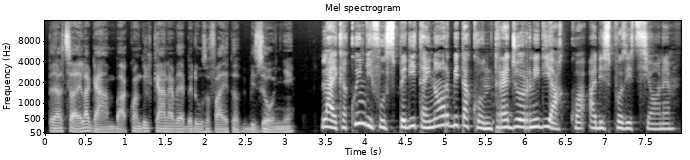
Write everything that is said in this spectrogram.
per alzare la gamba quando il cane avrebbe dovuto fare i propri bisogni. Laika quindi fu spedita in orbita con tre giorni di acqua a disposizione.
